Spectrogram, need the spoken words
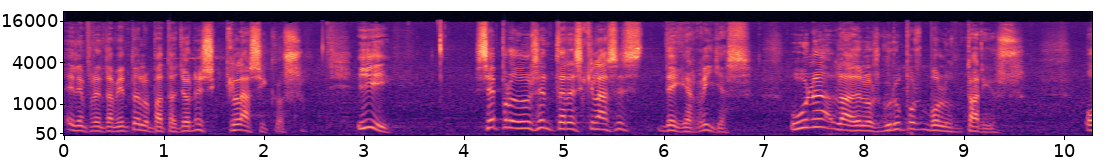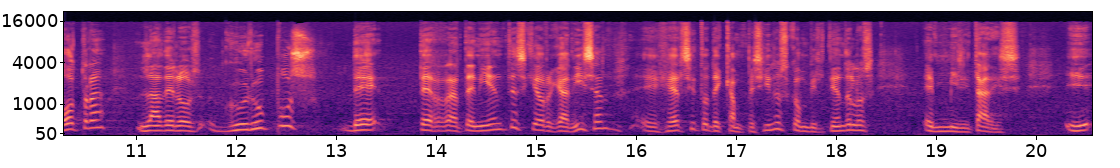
el enfrentamiento de los batallones clásicos y se producen tres clases de guerrillas. Una, la de los grupos voluntarios. Otra, la de los grupos de terratenientes que organizan ejércitos de campesinos convirtiéndolos en militares. Y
